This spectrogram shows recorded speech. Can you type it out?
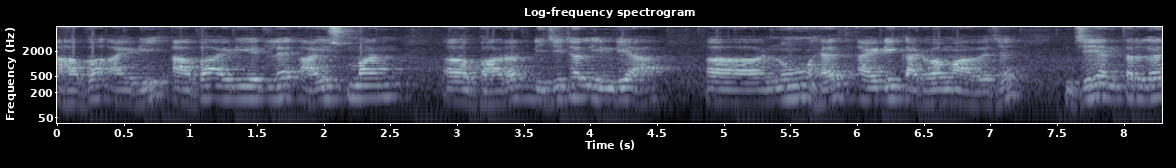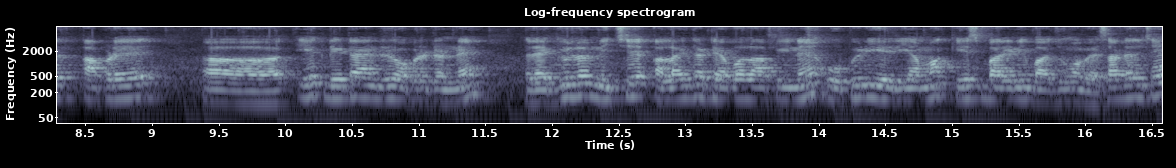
આભા આઈડી. આભા આઈડી એટલે આયુષ્માન ભારત ડિજિટલ ઇન્ડિયા નું હેલ્થ આઈડી કાઢવામાં આવે છે. જે અંતર્ગત આપણે એક ડેટા એન્ટ્રી ઓપરેટરને રેગ્યુલર નીચે અલાયદા ટેબલ આપીને ઓપીડી એરિયામાં કેસ બારીની બાજુમાં બેસાડેલ છે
